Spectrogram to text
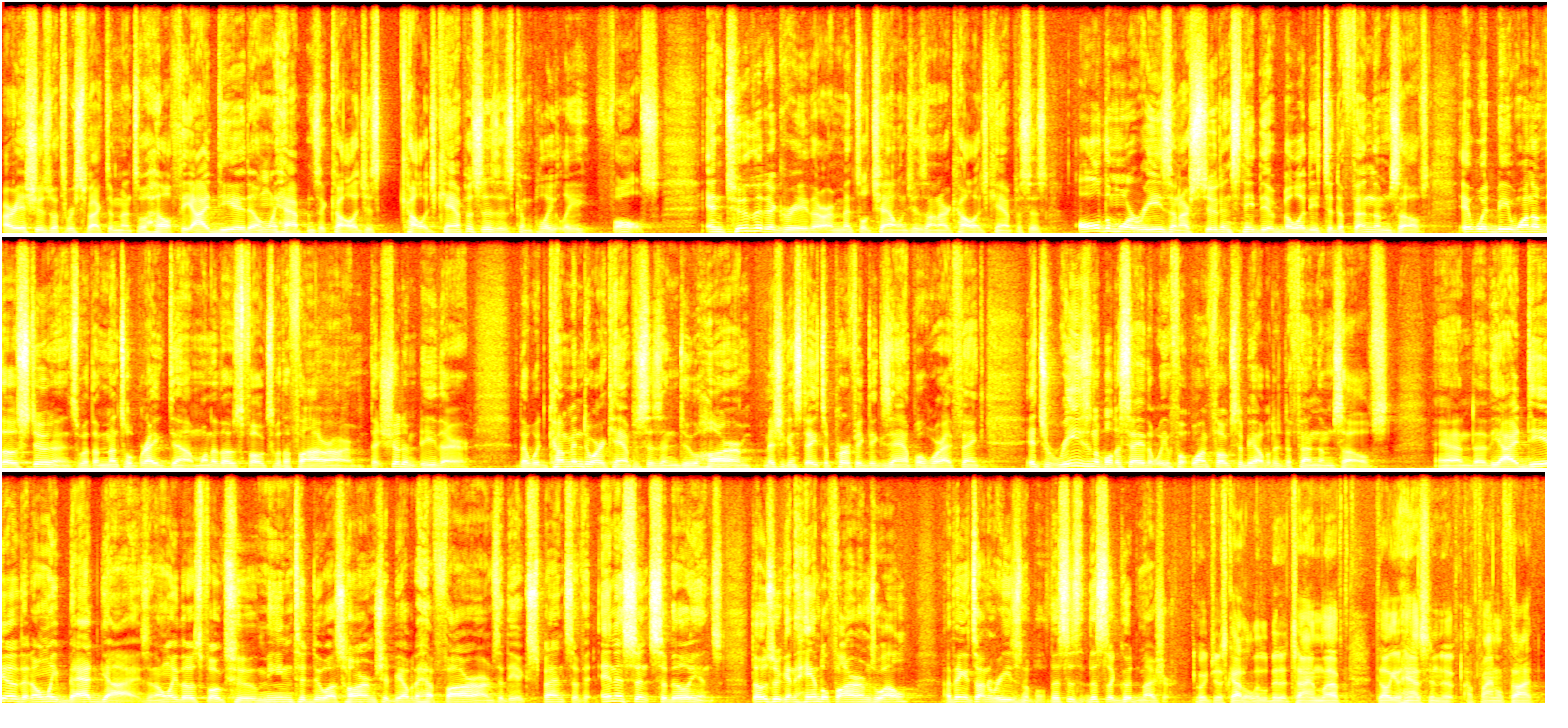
are issues with respect to mental health. The idea that only happens at colleges, college campuses is completely false. And to the degree there are mental challenges on our college campuses, all the more reason our students need the ability to defend themselves. It would be one of those students with a mental breakdown, one of those folks with a firearm that shouldn't be there, that would come into our campuses and do harm. Michigan State's a perfect example where I think it's reasonable to say that we want folks to be able to defend themselves. And uh, the idea that only bad guys and only those folks who mean to do us harm should be able to have firearms at the expense of innocent civilians, those who can handle firearms well, I think it's unreasonable. This is, this is a good measure. We've just got a little bit of time left. Delegate Hansen, a, a final thought?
